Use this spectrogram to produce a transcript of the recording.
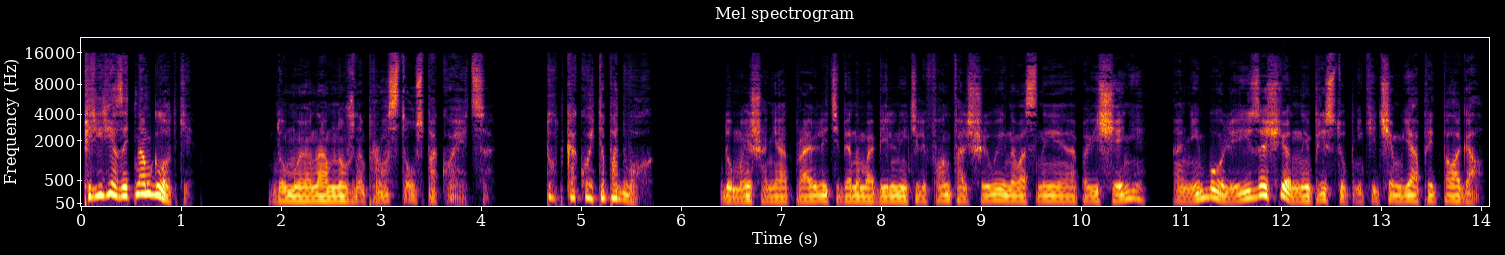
перерезать нам глотки? Думаю, нам нужно просто успокоиться. Тут какой-то подвох. Думаешь, они отправили тебе на мобильный телефон фальшивые новостные оповещения? Они более изощренные преступники, чем я предполагал.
